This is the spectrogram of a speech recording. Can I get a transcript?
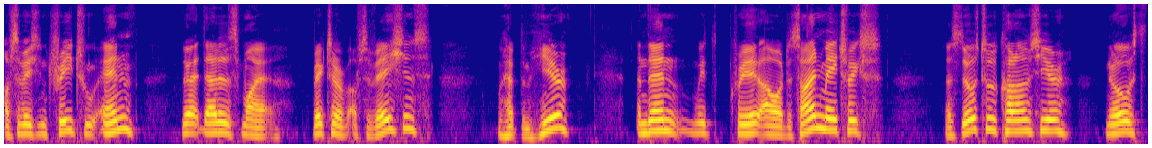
observation 3 to n, that, that is my vector of observations. We have them here. And then we create our design matrix as those two columns here. Knows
